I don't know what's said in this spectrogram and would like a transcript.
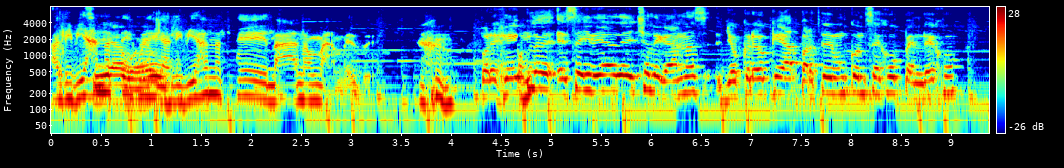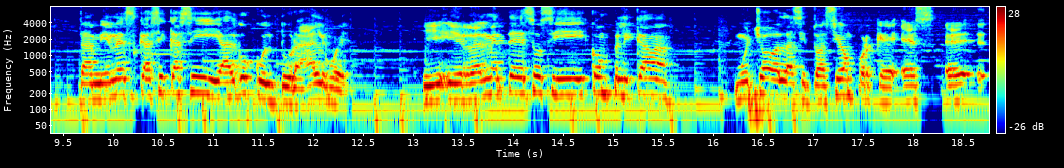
Aliviánate, güey, aliviánate. Nah, no mames, güey. Por ejemplo, esa idea de échale ganas, yo creo que aparte de un consejo pendejo, también es casi, casi algo cultural, güey. Y, y realmente eso sí complica mucho la situación porque es eh,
